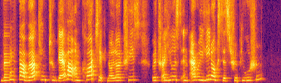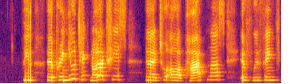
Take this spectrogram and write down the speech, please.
When we are working together on core technologies, which are used in every Linux distribution, we uh, bring new technologies uh, to our partners if we think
